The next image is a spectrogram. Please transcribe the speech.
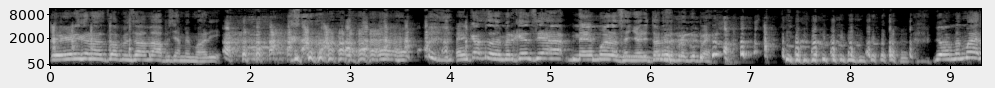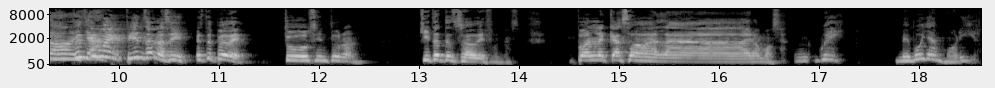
Y el gringo no está pensando, ah, pues ya me morí. en caso de emergencia, me muero, señorita, no se preocupe. Yo me muero, Es que, güey, piénsalo así. Este pedo de tu cinturón. Quítate tus audífonos. Ponle caso a la aeromoza. Güey, me voy a morir.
